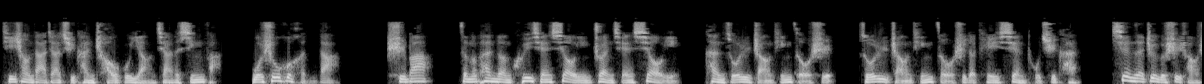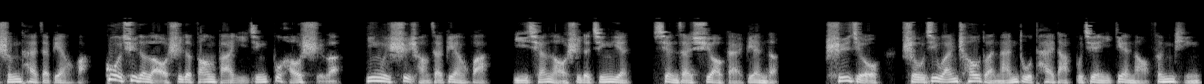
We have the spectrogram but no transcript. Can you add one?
提倡大家去看炒股养家的心法，我收获很大。十八，怎么判断亏钱效应、赚钱效应？看昨日涨停走势，昨日涨停走势的 K 线图去看。现在这个市场生态在变化，过去的老师的方法已经不好使了，因为市场在变化。以前老师的经验，现在需要改变的。十九，手机玩超短难度太大，不建议电脑分屏，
